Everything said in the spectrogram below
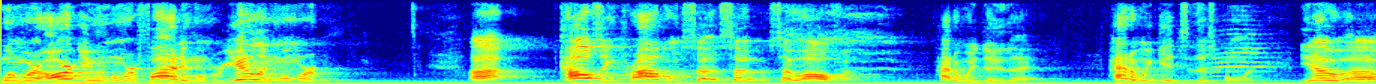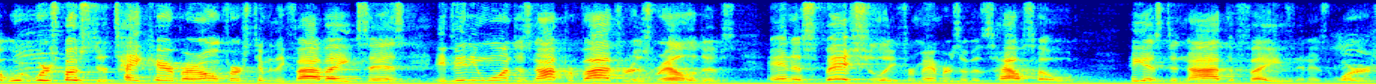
when we're arguing, when we're fighting, when we're yelling, when we're uh, causing problems so, so, so often? How do we do that? How do we get to this point? You know, supposed to take care of our own. 1 Timothy 5 8 says, If anyone does not provide for his relatives, and especially for members of his household, he has denied the faith and is worse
